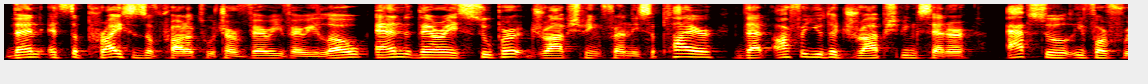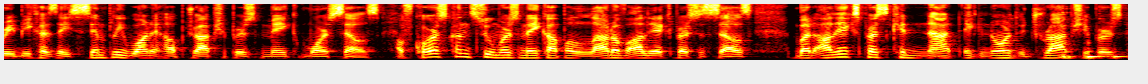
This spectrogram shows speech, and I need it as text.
then it's the prices of products which are very, very low, and they're a super dropshipping friendly supplier that offer you the dropshipping center absolutely for free because they simply want to help dropshippers make more sales. Of course, consumers make up a lot of AliExpress's sales, but AliExpress cannot ignore the dropshippers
